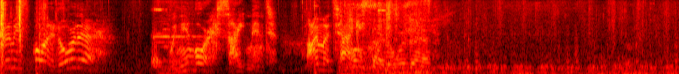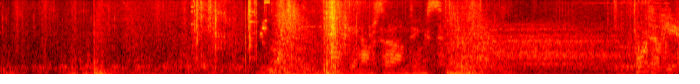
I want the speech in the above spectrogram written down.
Enemy spotted over there. We need more excitement. I'm attacking. Hostile over there. Marking our surroundings. Portal here.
